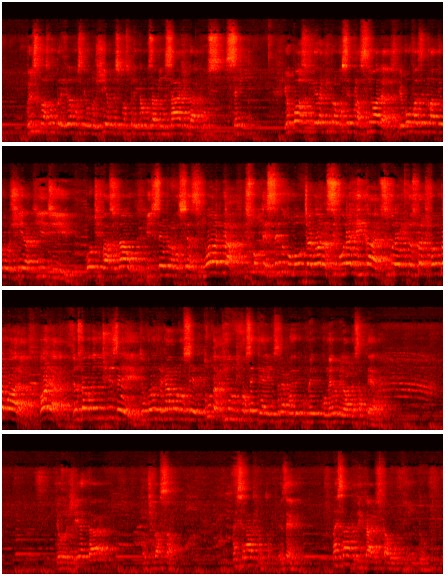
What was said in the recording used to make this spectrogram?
Por isso que nós não pregamos teologia, por isso que nós pregamos a mensagem da cruz sempre. Eu posso vir aqui para você e falar assim: olha, eu vou fazer uma teologia aqui de motivacional e dizer para você assim: olha, estou descendo do monte agora, segura aí, Ricardo, segura aí que Deus está te falando agora. Olha, Deus está mandando te dizer que eu vou entregar para você tudo aquilo que você quer e você vai poder comer, comer o melhor dessa terra. Teologia da motivação. Mas será que exemplo, mas será que o Ricardo está ouvindo?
